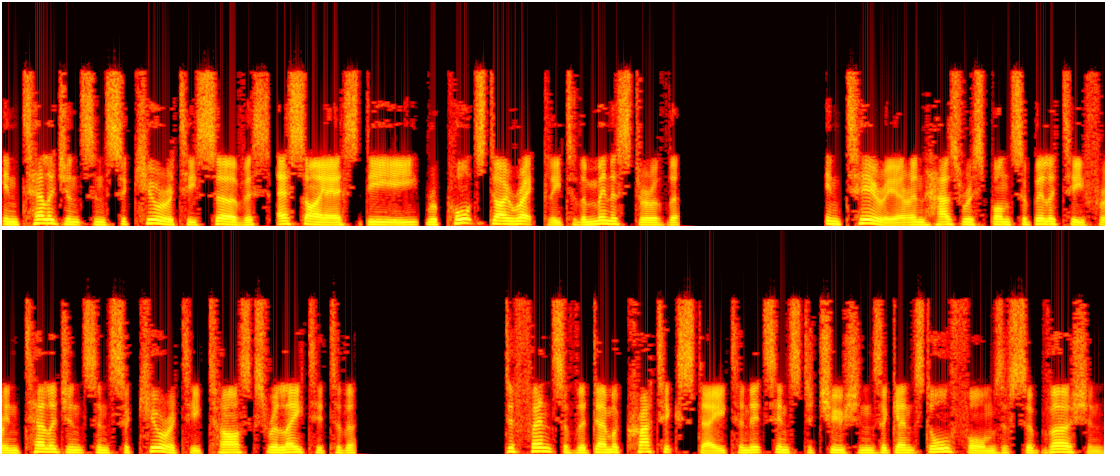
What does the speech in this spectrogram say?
Intelligence and Security Service reports directly to the Minister of the Interior and has responsibility for intelligence and security tasks related to the defense of the democratic state and its institutions against all forms of subversion.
